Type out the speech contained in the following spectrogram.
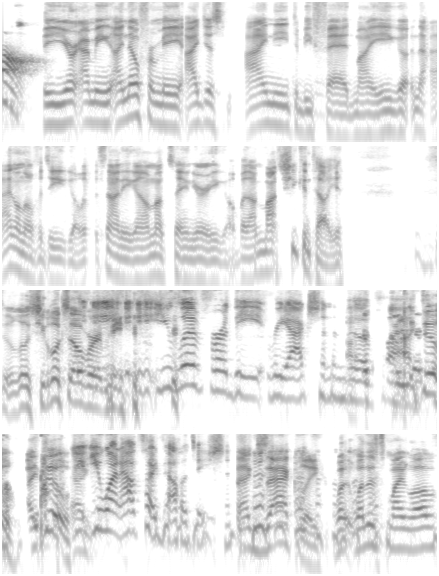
Oh, the year? I mean, I know for me, I just I need to be fed. My ego. I don't know if it's ego. It's not ego. I'm not saying your ego, but I'm not. She can tell you. She looks over at me. You, you live for the reaction and the applause. I do. I do. You, you want outside validation. exactly. What What is my love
